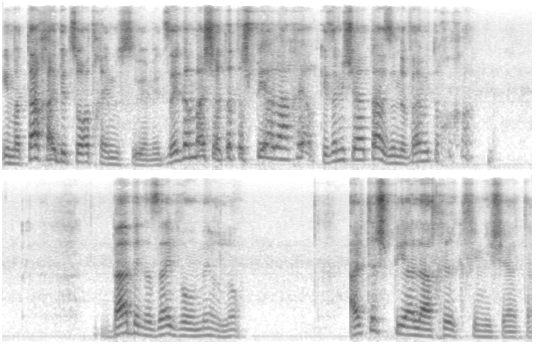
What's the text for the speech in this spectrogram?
אם אתה חי בצורת חיים מסוימת, זה גם מה שאתה תשפיע על האחר, כי זה מי שאתה, זה נובע מתוכך. בא בן עזאי ואומר, לא, אל תשפיע על האחר כפי מי שאתה,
